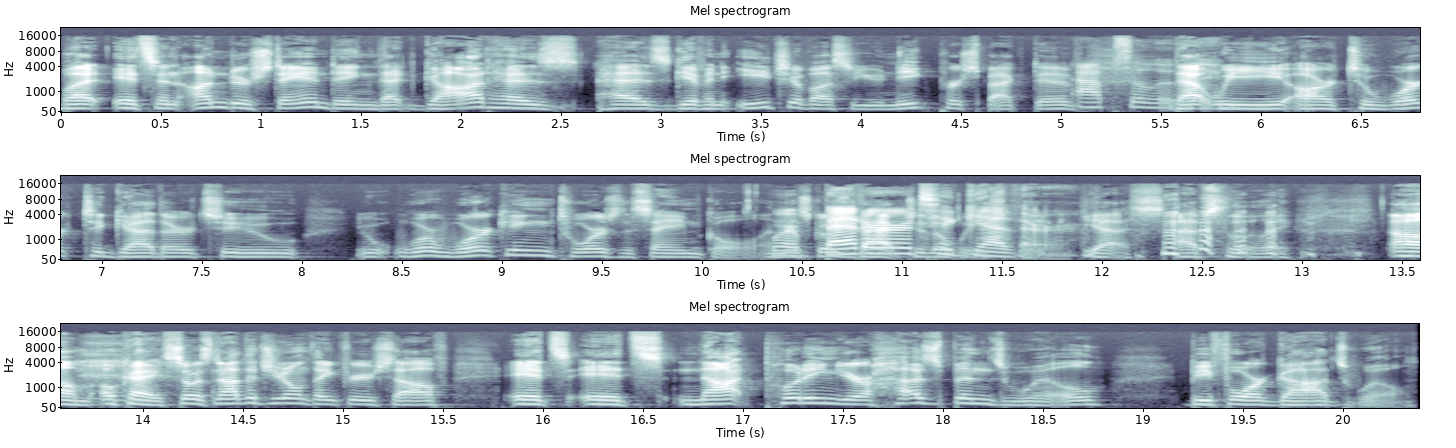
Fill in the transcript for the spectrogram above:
but it's an understanding that God has has given each of us a unique perspective Absolutely. that we are to work together to we're working towards the same goal. And We're this goes back better to the together. Yes, absolutely. um, okay, so it's not that you don't think for yourself. It's it's not putting your husband's will before God's will.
